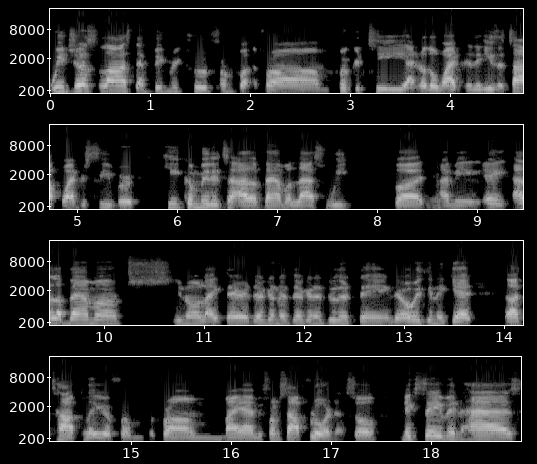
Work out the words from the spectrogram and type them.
we just lost that big recruit from from Booker T. I know the wide he's a top wide receiver. He committed to Alabama last week. But I mean, hey, Alabama, you know, like they're they're gonna they're gonna do their thing. They're always gonna get a top player from from Miami, from South Florida. So Nick Saban has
